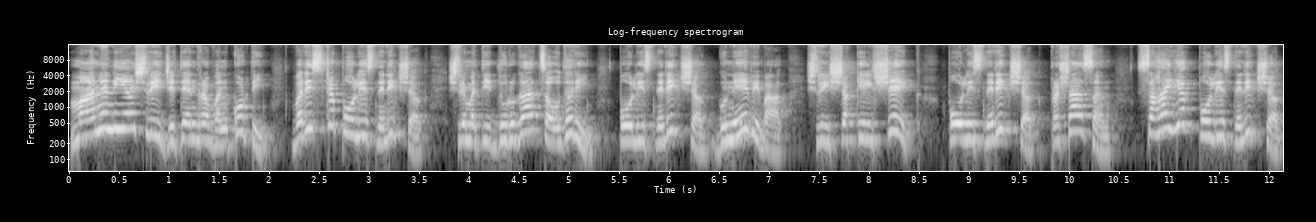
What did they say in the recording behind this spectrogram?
माननीय श्री जितेंद्र वनकोटी वरिष्ठ पोलीस निरीक्षक श्रीमती दुर्गा चौधरी पोलीस निरीक्षक गुन्हे विभाग श्री शकील शेख पोलीस निरीक्षक प्रशासन सहाय्यक पोलीस निरीक्षक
